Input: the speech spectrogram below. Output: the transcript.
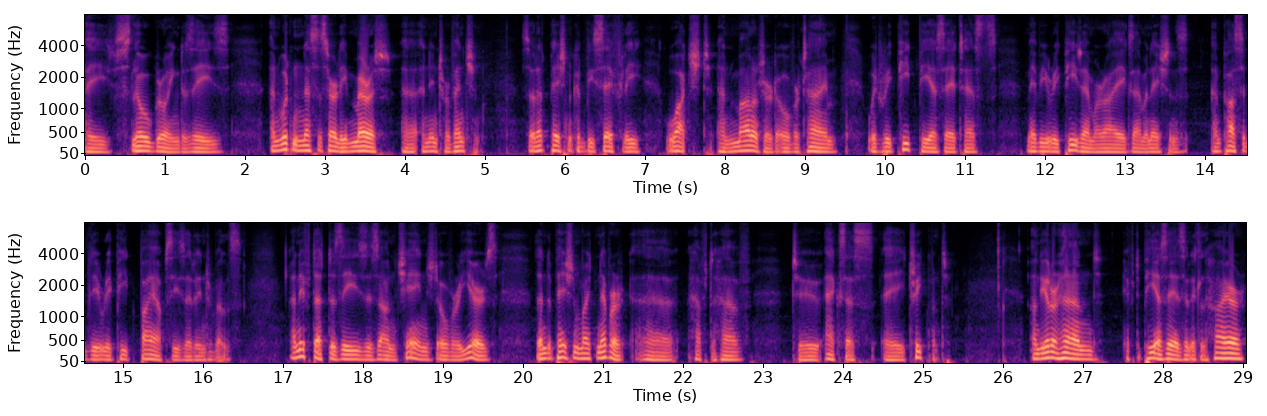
a slow growing disease and wouldn't necessarily merit uh, an intervention. So that patient could be safely watched and monitored over time with repeat PSA tests maybe repeat MRI examinations, and possibly repeat biopsies at intervals. And if that disease is unchanged over years, then the patient might never uh, have to have to access a treatment. On the other hand, if the PSA is a little higher,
